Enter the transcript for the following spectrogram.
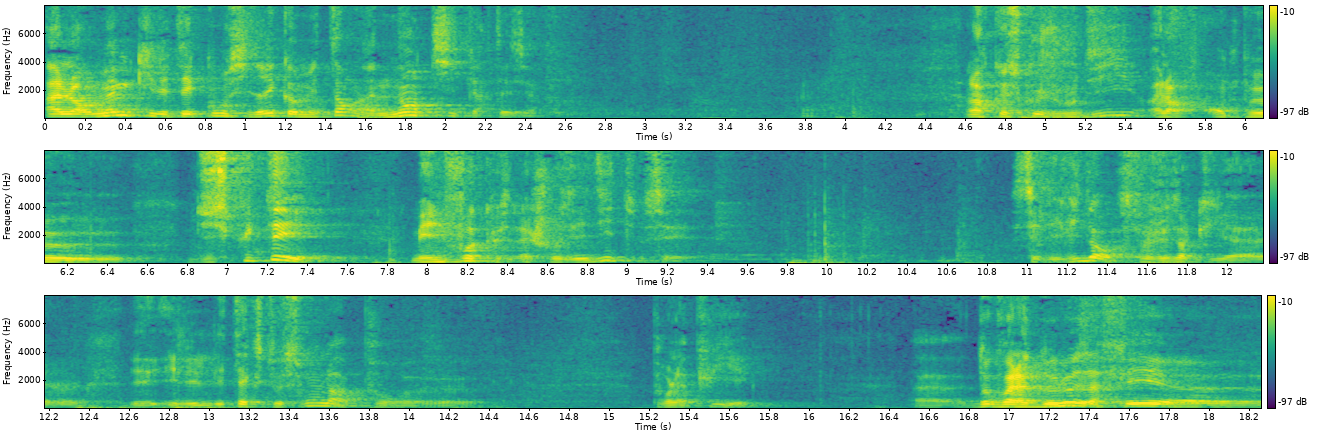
Alors même qu'il était considéré comme étant un anti-cartésien. Alors que ce que je vous dis, alors on peut discuter, mais une fois que la chose est dite, c'est l'évidence. Je veux dire qu'il y a, les, textes sont là pour, euh, l'appuyer. Euh, donc voilà, Deleuze a fait, euh,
